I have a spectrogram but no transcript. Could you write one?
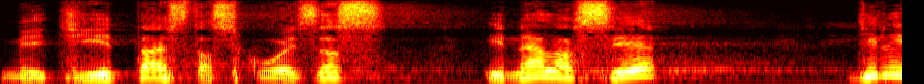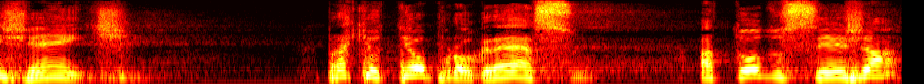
Medita estas coisas e nelas ser diligente, para que o teu progresso a todos seja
